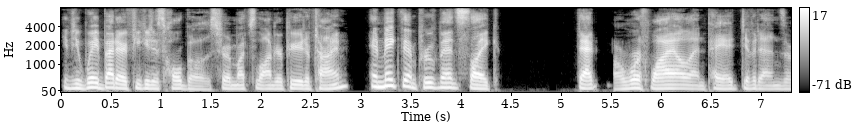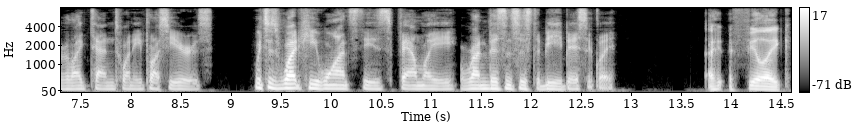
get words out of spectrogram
it'd be way better if you could just hold those for a much longer period of time and make the improvements like that are worthwhile and pay dividends over like 10, 20 plus years, which is what he wants these family run businesses to be basically. I, feel like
